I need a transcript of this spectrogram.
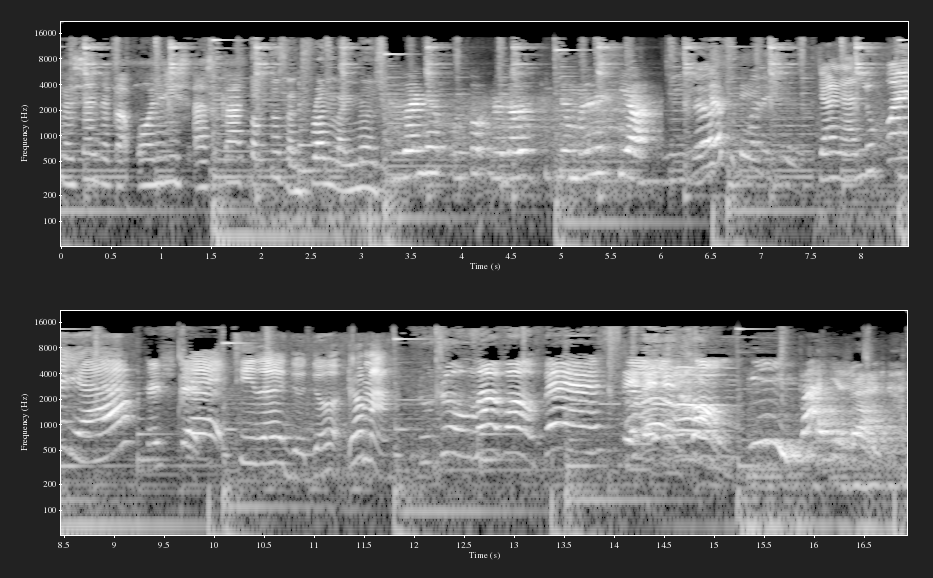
Pesan dekat polis, askar, Doctors dan frontliners. Kerana untuk negara kita Malaysia. Malaysia. Jangan lupa ya. Hashtag Sila duduk rumah. Duduk rumah best. Stay home. Ih, banyak.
